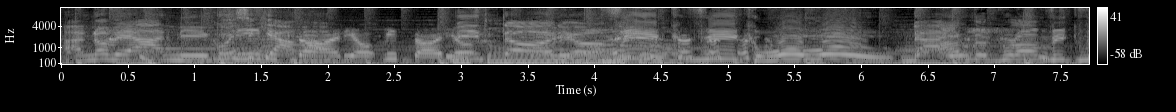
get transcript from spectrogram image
A nove anni, come si Sì, chiama? Vittorio, Vittorio. Vittorio. Vic, Vic, wow, wow. Dai. Underground Vic, Vic.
